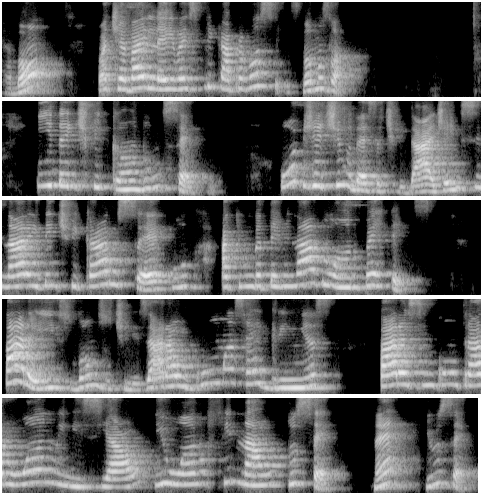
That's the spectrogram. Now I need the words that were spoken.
tá bom? A tia vai ler e vai explicar para vocês. Vamos lá identificando um século. O objetivo dessa atividade é ensinar a identificar o século a que um determinado ano pertence. Para isso, vamos utilizar algumas regrinhas para se encontrar o ano inicial e o ano final do século, né? E o século.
